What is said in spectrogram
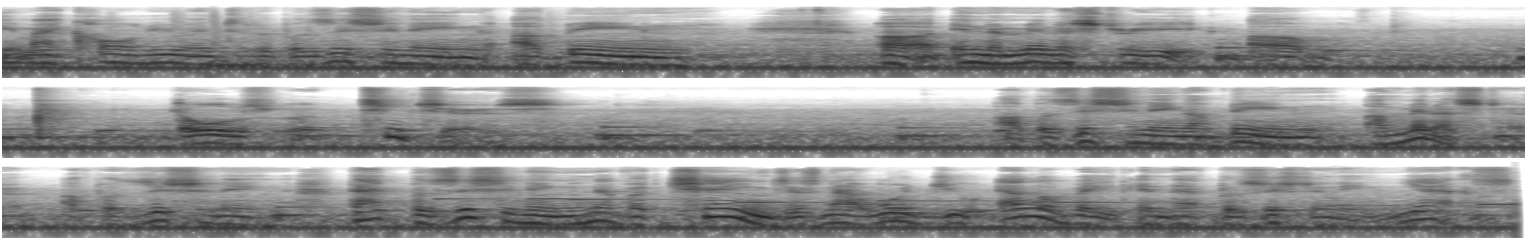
He might call you into the positioning of being uh, in the ministry of those teachers a positioning of being a minister, a positioning. That positioning never changes. Now, would you elevate in that positioning? Yes,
